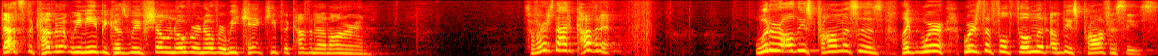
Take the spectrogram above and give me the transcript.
that's the covenant we need because we've shown over and over we can't keep the covenant on our end. So, where's that covenant? What are all these promises? Like, where, where's the fulfillment of these prophecies?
